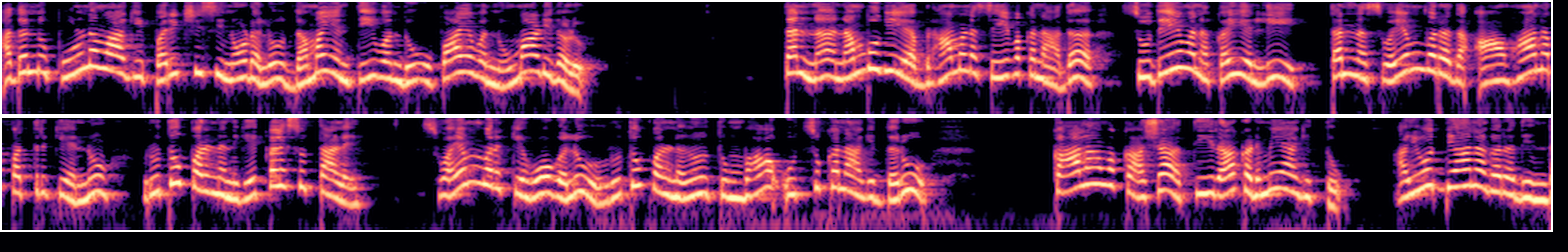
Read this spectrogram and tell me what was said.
ಅದನ್ನು ಪೂರ್ಣವಾಗಿ ಪರೀಕ್ಷಿಸಿ ನೋಡಲು ದಮಯಂತಿ ಒಂದು ಉಪಾಯವನ್ನು ಮಾಡಿದಳು. ತನ್ನ ನಂಬುಗೆಯ ಬ್ರಾಹ್ಮಣ ಸೇವಕನಾದ ಸುದೇವನ ಕೈಯಲ್ಲಿ ತನ್ನ ಸ್ವಯಂವರದ ಆಹ್ವಾನ ಪತ್ರಿಕೆಯನ್ನು ಋತುಪರ್ಣನಿಗೆ ಕಳಿಸುತ್ತಾಳೆ. ಸ್ವಯಂವರಕ್ಕೆ ಹೋಗಲು ಋತುಪರ್ಣನು ತುಂಬ ಉತ್ಸುಕನಾಗಿದ್ದರೂ ಕಾಲಾವಕಾಶ ತೀರಾ ಕಡಿಮೆಯಾಗಿತ್ತು. ಅಯೋಧ್ಯಾನಗರದಿಂದ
